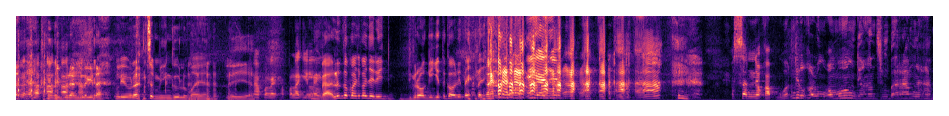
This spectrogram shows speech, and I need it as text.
Liburan dulu kita. liburan seminggu lumayan. Iya. Apa lagi? Apa lagi lagi? Enggak, lu tuh kok, kok jadi grogi gitu kalau ditanya-tanya. iya aja. pesan nyokap gua, Nil kalau ngomong jangan sembarangan.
